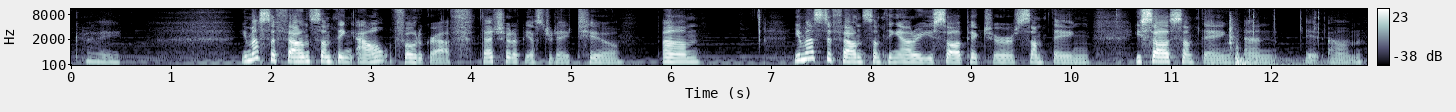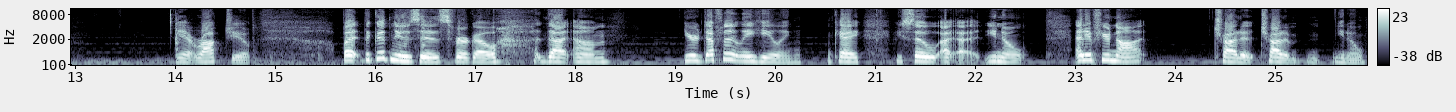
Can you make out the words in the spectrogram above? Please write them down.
Okay. You must have found something out. Photograph. That showed up yesterday too. Um, you must have found something out or you saw a picture or something. You saw something and it um yeah, it rocked you. But the good news is virgo that um you're definitely healing okay? You so uh, you know and if you're not try to try to you know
